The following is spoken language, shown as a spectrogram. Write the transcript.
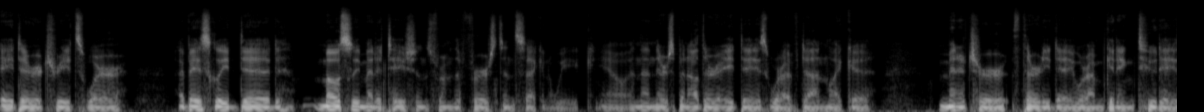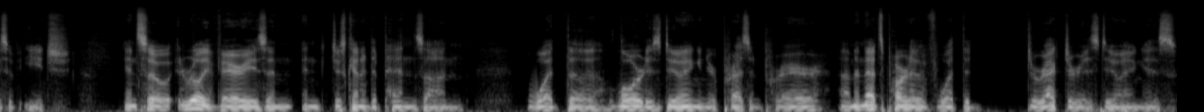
eight day retreats where I basically did mostly meditations from the first and second week, you know, and then there's been other eight days where I've done like a miniature 30 day where I'm getting two days of each. And so it really varies and, and just kind of depends on what the Lord is doing in your present prayer. Um, and that's part of what the director is doing is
